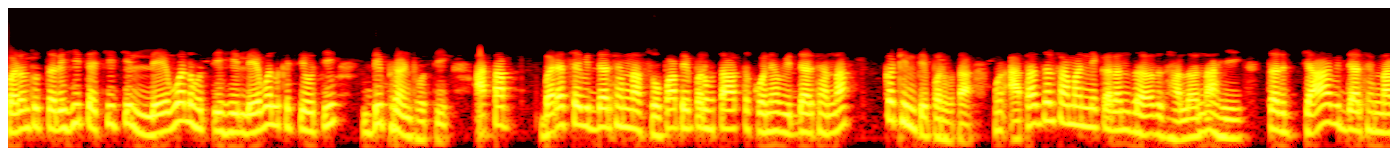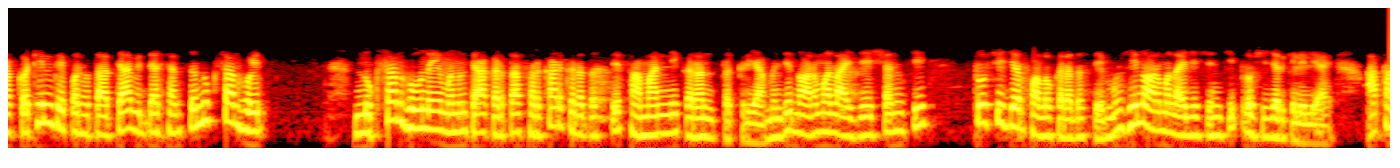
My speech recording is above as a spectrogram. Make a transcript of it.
परंतु तरीही त्याची जी लेवल होती ही लेवल कशी होती? डिफरंट होती. आता बऱ्याचशा विद्यार्थ्यांना सोपा पेपर होता तर कोण्या विद्यार्थ्यांना कठीण पेपर होता. मग आता जर सामान्यकरण जर झालं नाही तर ज्या विद्यार्थ्यांना कठीण पेपर होता त्या विद्यार्थ्यांचं नुकसान होईल. नुकसान होऊ नये म्हणून त्याकरता सरकार करत असते सामान्यीकरण प्रक्रिया. म्हणजे नॉर्मलायझेशनची प्रोसिजर फॉलो करत असते. मग ही नॉर्मलायझेशनची प्रोसिजर केलेली आहे. आता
